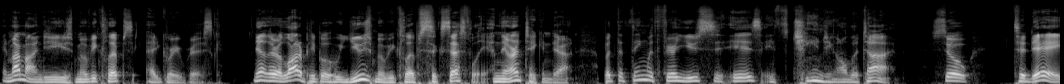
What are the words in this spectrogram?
In my mind, you use movie clips at great risk. Now, there are a lot of people who use movie clips successfully and they aren't taken down. But the thing with fair use is it's changing all the time. So today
